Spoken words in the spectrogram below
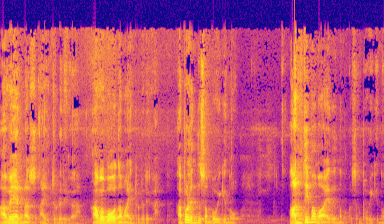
അവയർനെസ് ആയി തുടരുക. അവബോധമായി തുടരുക. അപ്പോൾ എന്ത് സംഭവിക്കുന്നു? അന്തിമമായത് നമുക്ക് സംഭവിക്കുന്നു.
